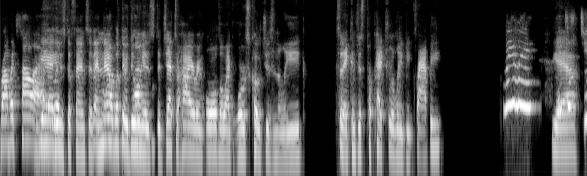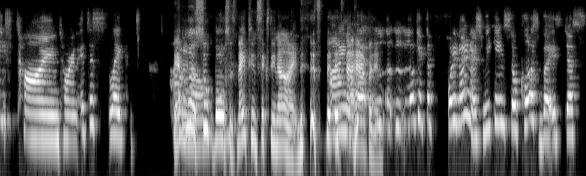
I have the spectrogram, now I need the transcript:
Robert Saleh. yeah, he was defensive, and now what they're doing um, is the Jets are hiring all the like worst coaches in the league, so they can just perpetually be crappy. really? Yeah. It just takes time, Torrin. It just like they haven't won a. Super Bowl since 1969. it's it's I know, not happening. Look at the 49ers. We came so close, but it's just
